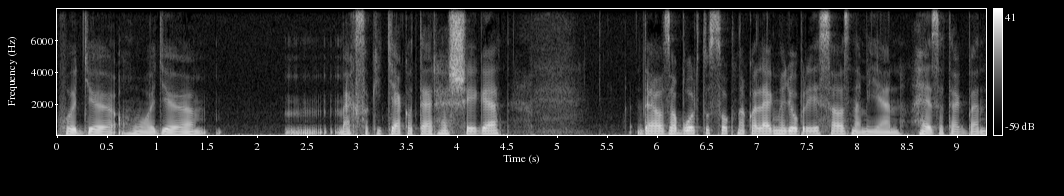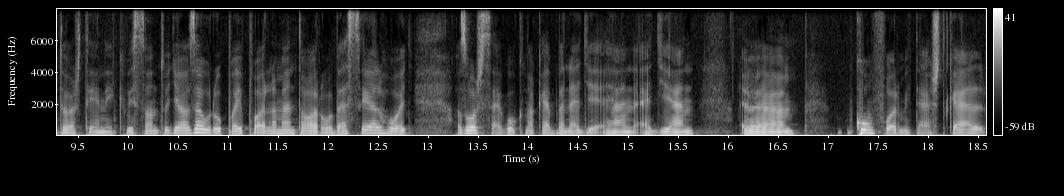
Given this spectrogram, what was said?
hogy, ö, hogy ö, megszakítják a terhességet, de az abortuszoknak a legnagyobb része az nem ilyen helyzetekben történik. Viszont ugye az Európai Parlament arról beszél, hogy az országoknak ebben egy ilyen, egy ilyen ö, konformitást kell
